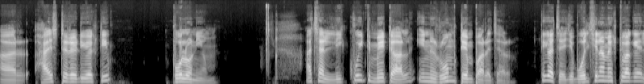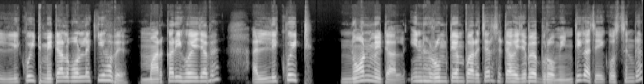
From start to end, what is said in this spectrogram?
আর হায়েস্ট রেডিও অ্যাক্টিভ পোলোনিয়াম। আচ্ছা liquid metal in room temperature. ঠিক আছে, এই যে বলছিলাম একটু আগে, লিকুইড মেটাল বললে কি হবে? মার্কারি হয়ে যাবে। আর liquid non metal in room temperature, সেটা হয়ে যাবে ব্রোমিন। ঠিক আছে, এই কোশ্চেনটা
